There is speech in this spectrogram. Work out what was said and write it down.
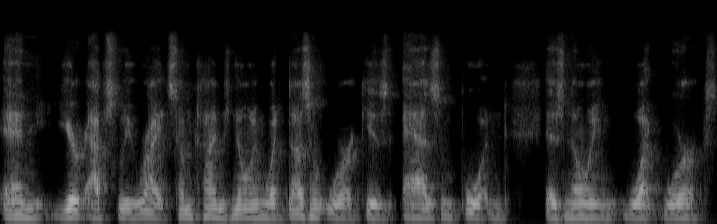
And you're absolutely right. Sometimes knowing what doesn't work is as important as knowing what works.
